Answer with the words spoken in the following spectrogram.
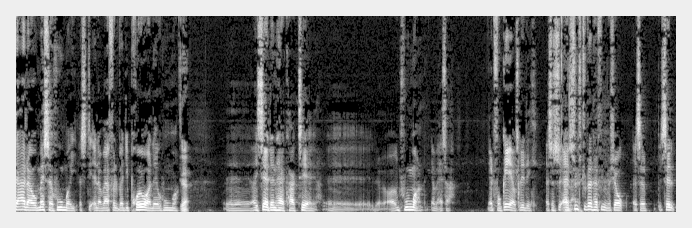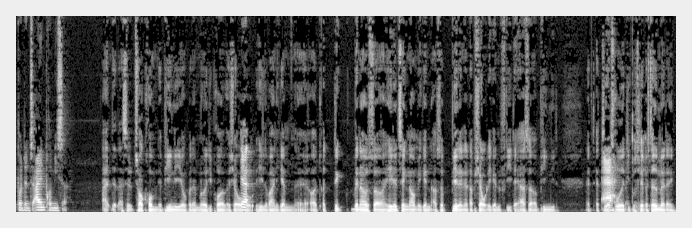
der er der jo masser af humor i, altså, de, eller i hvert fald, hvad de prøver at lave humor. ja. Øh, og især den her karakter, øh, og humoren, jamen altså, den fungerer jo slet ikke. Altså, sy- altså, synes du, den her film er sjov? Altså, selv på dens egen præmisser? Ej, det, altså, talkrummen er pinlige jo på den måde, de prøver at være sjove Ja. på hele vejen igennem. Øh, og, og det vender jo så hele tingene om igen, og så bliver det netop sjovt igen, fordi det er så pinligt, at, at de Ja, har troet, at de kunne slippe afsted med det, ikke?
